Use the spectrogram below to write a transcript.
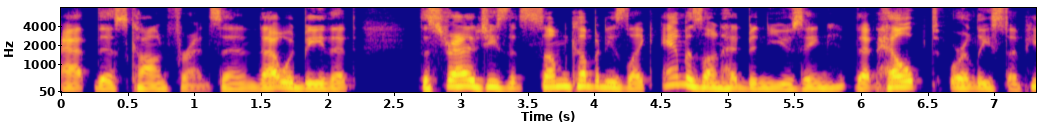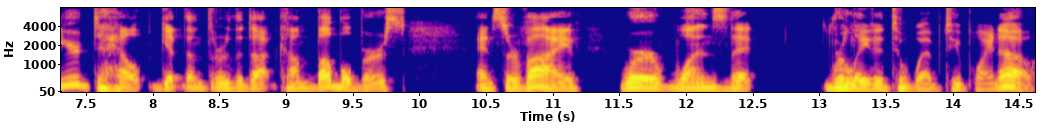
at this conference, and that would be that the strategies that some companies like Amazon had been using that helped, or at least appeared to help, get them through the dot com bubble burst and survive were ones that related to Web 2.0.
